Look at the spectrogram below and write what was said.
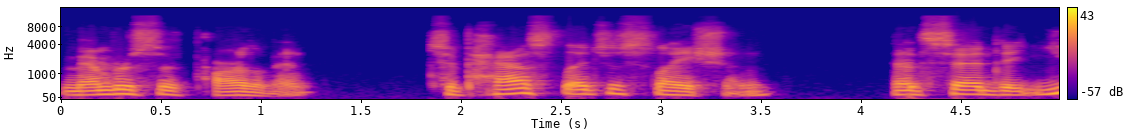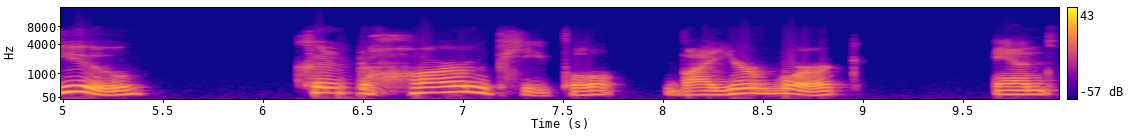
members of Parliament to pass legislation that said that you could harm people by your work and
